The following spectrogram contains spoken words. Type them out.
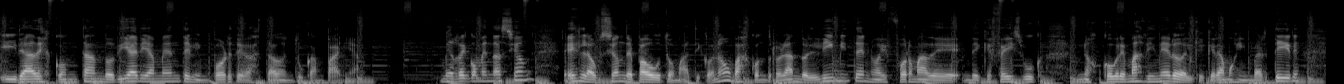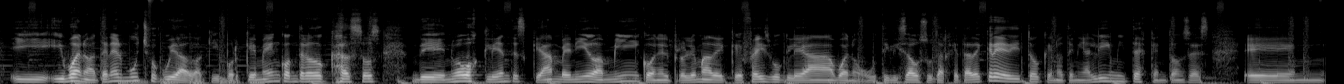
irá descontando diariamente el importe gastado en tu campaña. Mi recomendación es la opción de pago automático, ¿no? Vas controlando el límite, no hay forma de, que Facebook nos cobre más dinero del que queramos invertir. Y, bueno, a tener mucho cuidado aquí, porque me he encontrado casos de nuevos clientes que han venido a mí con el problema de que Facebook le ha, bueno, utilizado su tarjeta de crédito, que no tenía límites, que entonces em,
